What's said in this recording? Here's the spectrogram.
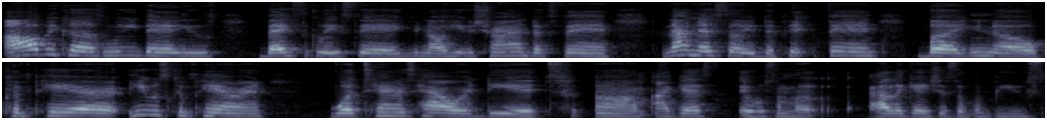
All because Lee Daniels basically said, you know, he was trying to defend, not necessarily defend, but, you know, compare, he was comparing what Terrence Howard did, um, I guess it was some uh, allegations of abuse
